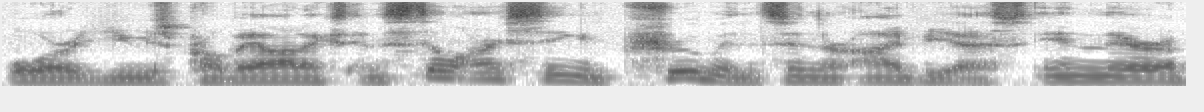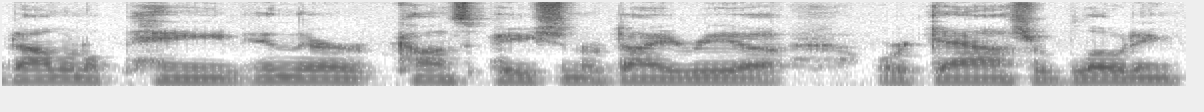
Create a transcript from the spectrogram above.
or used probiotics and still aren't seeing improvements in their IBS, in their abdominal pain, in their constipation or diarrhea or gas or bloating,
